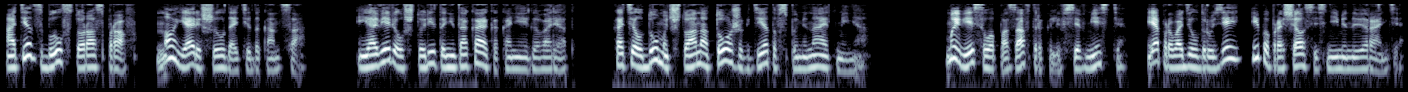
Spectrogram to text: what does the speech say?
Отец был сто раз прав, но я решил дойти до конца. Я верил, что Рита не такая, как они и говорят. Хотел думать, что она тоже где-то вспоминает меня. Мы весело позавтракали все вместе. Я проводил друзей и попрощался с ними на веранде.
